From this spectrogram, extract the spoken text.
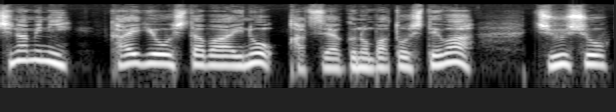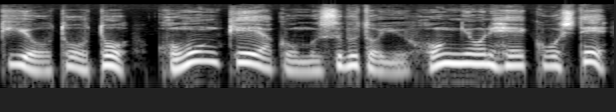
ちなみに開業した場合の活躍の場としては、中小企業等と顧問契約を結ぶという本業に並行して、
